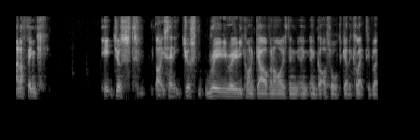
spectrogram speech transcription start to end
and I think it just, like I said, it just really, really kind of galvanised and, and, and, got us all together collectively.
